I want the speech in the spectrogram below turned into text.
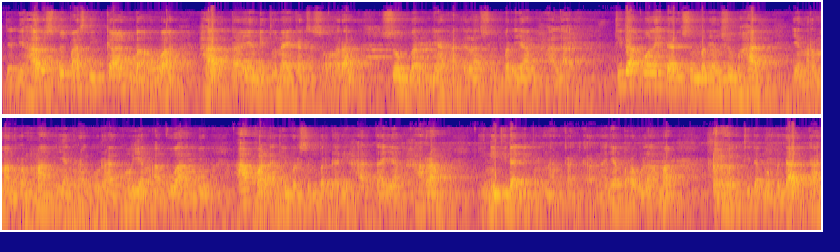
Jadi harus dipastikan bahwa harta yang ditunaikan seseorang sumbernya adalah sumber yang halal. Tidak boleh dari sumber yang syubhat, yang remang-remang, yang ragu-ragu, yang abu-abu, apalagi bersumber dari harta yang haram. Ini tidak diperkenankan karenanya para ulama tidak membenarkan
